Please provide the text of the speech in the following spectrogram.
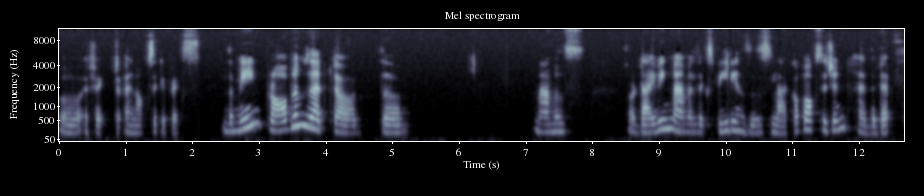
uh, effect anoxic effects. The main problems that uh, the mammals or diving mammals experience is lack of oxygen at the depth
